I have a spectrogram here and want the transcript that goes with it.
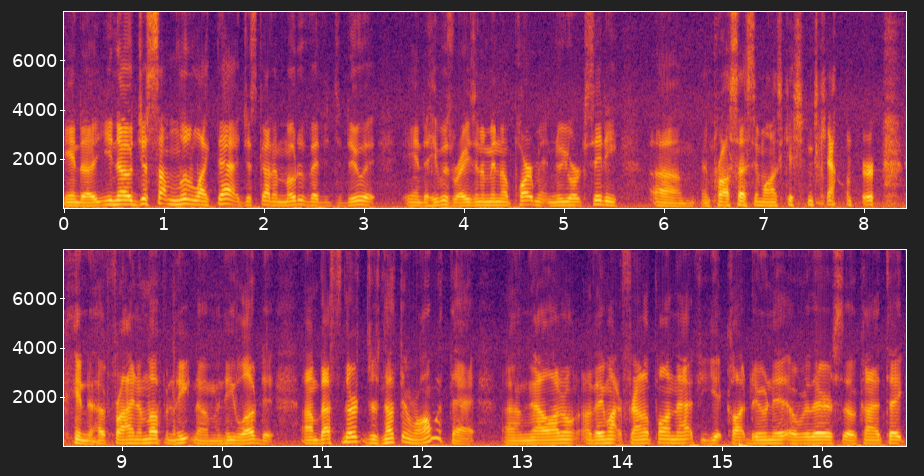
And, uh, you know, just something little like that just got him motivated to do it. And uh, he was raising them in an apartment in New York City um, and processing them on his kitchen counter and uh, frying them up and eating them. And he loved it. Um, that's There's nothing wrong with that. Um, now, I don't, they might frown upon that if you get caught doing it over there. So kind of take,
